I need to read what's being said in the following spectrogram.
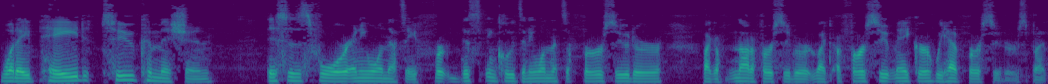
What a paid to commission, this is for anyone that's a, fur, this includes anyone that's a fursuiter, like a, not a fursuiter, like a fursuit maker. We have fursuiters, but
